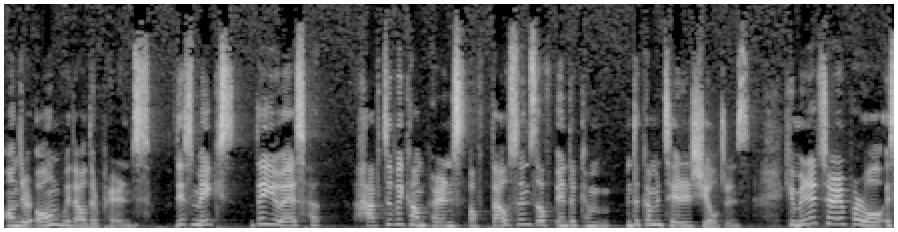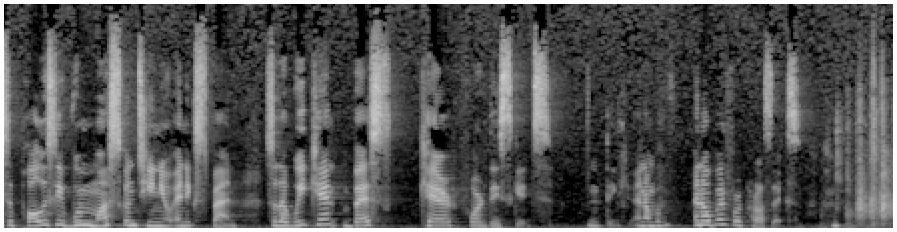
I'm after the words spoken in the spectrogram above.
on their own without their parents. This makes the U.S. Ha- have to become parents of thousands of undocumented children. Humanitarian parole is a policy we must continue and expand so that we can best care for these kids. Thank you. And I'm and open for cross-ex.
